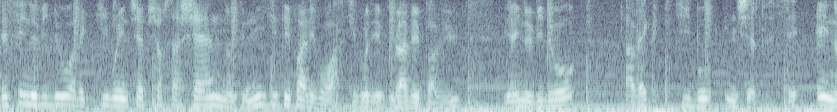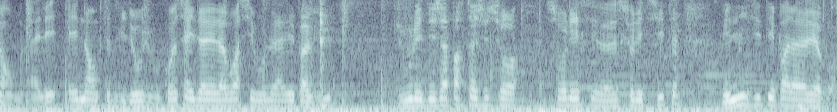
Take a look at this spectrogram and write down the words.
J'ai fait une vidéo avec Thibaut Inchep sur sa chaîne, donc n'hésitez pas à aller voir si vous ne l'avez pas vu. Il y a une vidéo avec Thibaut Inchep. C'est énorme, elle est énorme cette vidéo. Je vous conseille d'aller la voir si vous ne l'avez pas vue. Je vous l'ai déjà partagé sur, sur, les, euh, sur les sites, mais n'hésitez pas à aller la voir.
